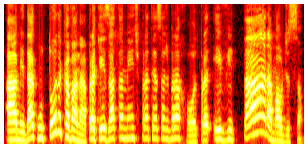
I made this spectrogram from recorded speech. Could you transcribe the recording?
a Amidá com toda a Kavaná. Para quê? Exatamente para ter essas brachot, para evitar a maldição.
